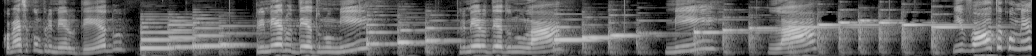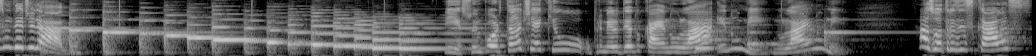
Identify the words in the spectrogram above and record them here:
Começa com o primeiro dedo, primeiro dedo no Mi, primeiro dedo no Lá, Mi, Lá, e volta com o mesmo dedilhado. Isso, o importante é que o, o primeiro dedo caia no Lá e no Mi, no Lá e no Mi. As outras escalas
